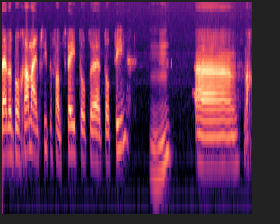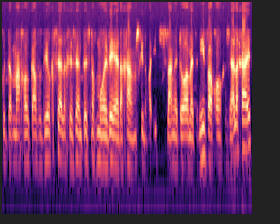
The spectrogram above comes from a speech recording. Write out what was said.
hebben een programma in principe van 2 tot, tot 10. Mhm. Maar goed, dat mag ook als het heel gezellig is en het is nog mooi weer. Dan gaan we misschien nog wel iets langer door met in ieder geval gewoon gezelligheid.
